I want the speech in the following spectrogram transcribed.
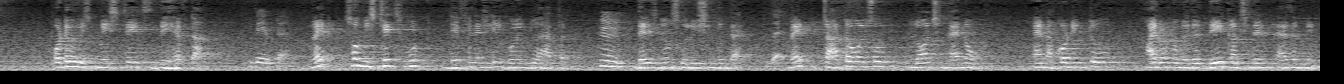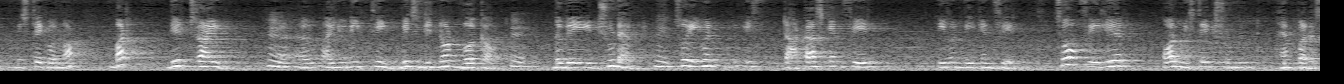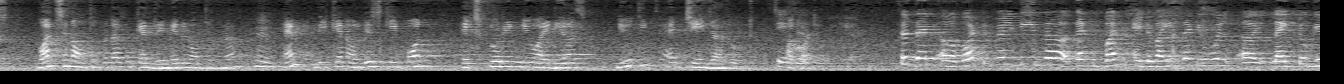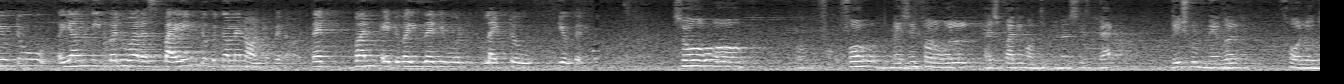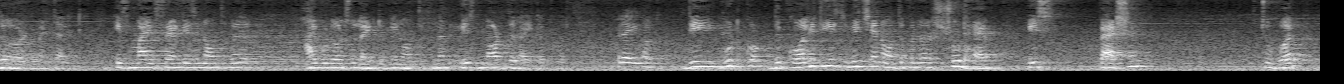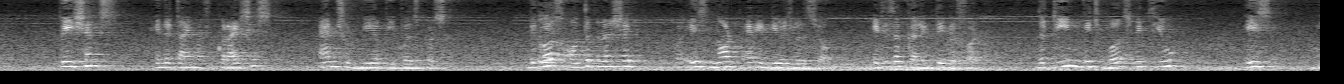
whatever mistakes they have done. They've done. Right? So mistakes would definitely going to happen. Hmm. There is no solution to that. That- Right? Tata also launched Nano, and according to I don't know whether they considered it as a mistake or not, but they tried Hmm. uh, a, a unique thing which did not work out Hmm. the way it should have been. Hmm. So even if Tatas can fail, even we can fail. So failure or mistake shouldn't hamper us. Once an entrepreneur can remain an entrepreneur, Hmm. and we can always keep on exploring new ideas, new things, and change our route Change accordingly. So then, uh, what will be the that one advice that you will uh, like to give to young people who are aspiring to become an entrepreneur? That one advice that you would like to give them? So, uh, for the message for all aspiring entrepreneurs is that they should never follow the herd mentality. If my friend is an entrepreneur, I would also like to be an entrepreneur is not the right approach. Right. Uh, the good the qualities which an entrepreneur should have is passion to work, patience in the time of crisis, and should be a people's person. Because Yeah. entrepreneurship is not an individual's job; it is a collective effort. The team which works with you is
